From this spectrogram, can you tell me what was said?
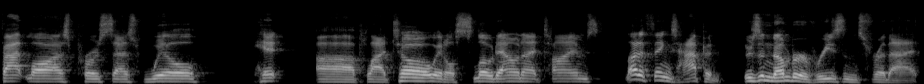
fat loss process will hit a plateau. It'll slow down at times. A lot of things happen. There's a number of reasons for that.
